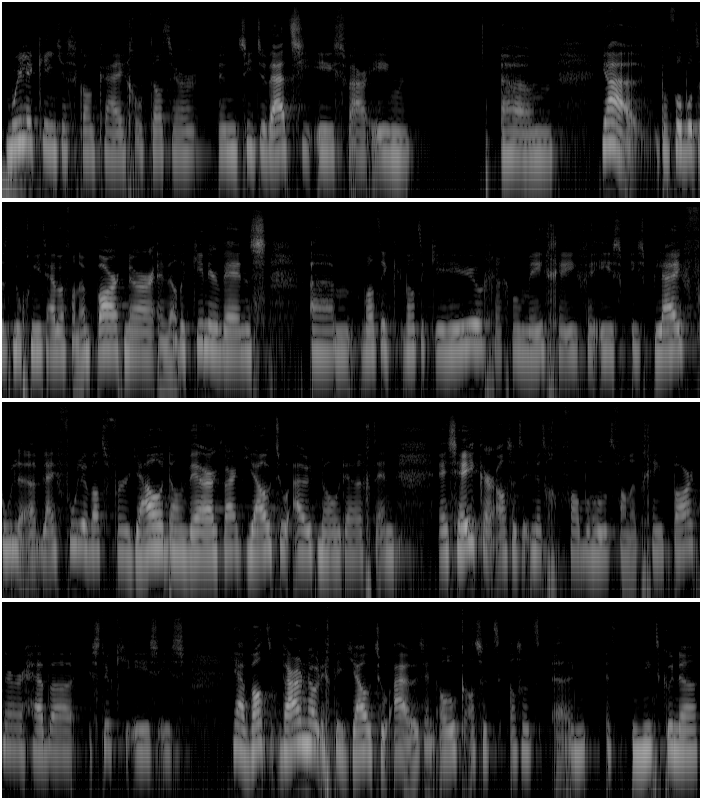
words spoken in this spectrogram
moeilijk kindjes kan krijgen, of dat er een situatie is waarin um, ja, bijvoorbeeld het nog niet hebben van een partner en wel de kinderwens. Um, wat, ik, wat ik je heel graag wil meegeven is, is blijf voelen. Blijf voelen wat voor jou dan werkt, waar het jou toe uitnodigt. En, en zeker als het in het geval bijvoorbeeld van het geen partner hebben stukje is, is ja, wat, waar nodigt dit jou toe uit? En ook als het, als het, het niet, kunnen,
